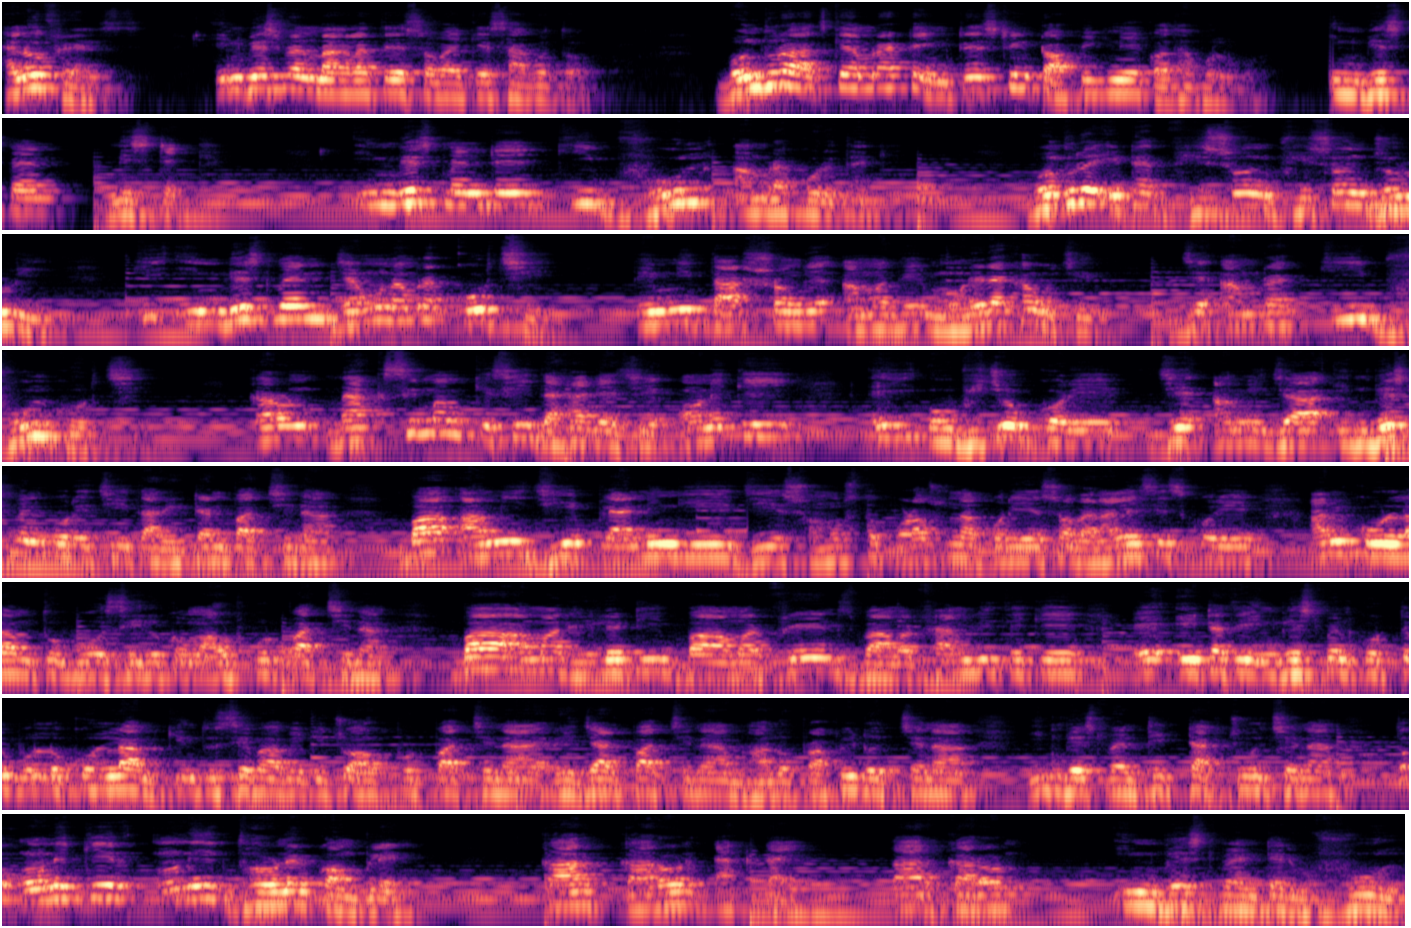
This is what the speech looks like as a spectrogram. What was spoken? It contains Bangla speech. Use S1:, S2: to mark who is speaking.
S1: হ্যালো ফ্রেন্ডস ইনভেস্টমেন্ট বাংলাতে সবাইকে স্বাগত। বন্ধুরা, আজকে আমরা একটা ইন্টারেস্টিং টপিক নিয়ে কথা বলব। ইনভেস্টমেন্ট মিস্টেক ইনভেস্টমেন্টে কি ভুল আমরা করে থাকি? বন্ধুরা, এটা ভীষণ ভীষণ জরুরি কি ইনভেস্টমেন্ট যেমন আমরা করছি, তেমনি তার সঙ্গে আমাদের মনে রাখা উচিত যে আমরা কি ভুল করছি। কারণ ম্যাক্সিমাম কেসেই দেখা গেছে, অনেকেই এই অভিযোগ করে যে আমি যা ইনভেস্টমেন্ট করেছি তার রিটার্ন পাচ্ছি না বা আমি যে প্ল্যানিংয়ে যে সমস্ত পড়াশোনা করে সব অ্যানালিসিস করে আমি করলাম তবুও সেরকম আউটপুট পাচ্ছি না বা আমার রিলেটিভ বা আমার ফ্রেন্ডস বা আমার ফ্যামিলি থেকে এটাতে ইনভেস্টমেন্ট করতে বলল, করলাম, কিন্তু সেভাবে কিছু আউটপুট পাচ্ছি না রেজাল্ট পাচ্ছি না, ভালো প্রফিট হচ্ছে না ইনভেস্টমেন্ট ঠিকঠাক চলছে না। তো অনেকের অনেক ধরনের কমপ্লেন কার কারণ একটাই, তার কারণ ইনভেস্টমেন্টের ভুল।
